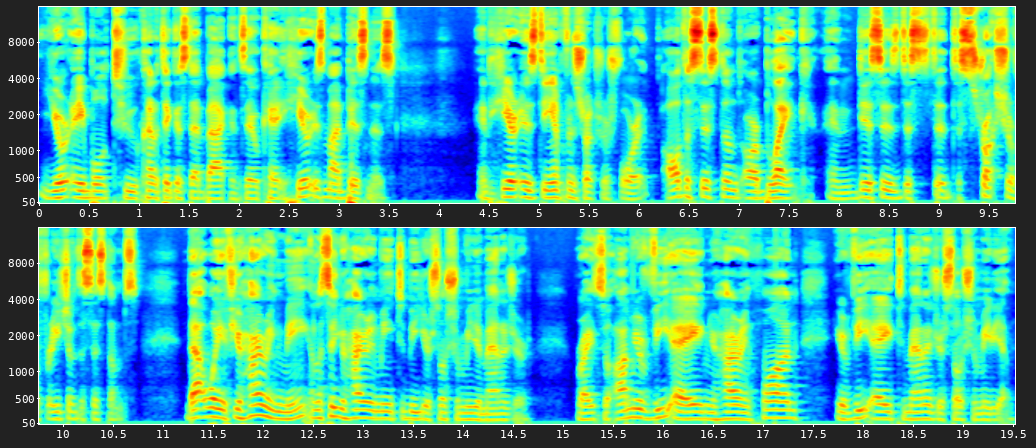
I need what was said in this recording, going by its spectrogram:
you're able to kind of take a step back and say, okay, here is my business, and here is the infrastructure for it. All the systems are blank, and this is the, the structure for each of the systems. That way, if you're hiring me, and let's say you're hiring me to be your social media manager, right? So I'm your VA, and you're hiring Juan, your VA, to manage your social media.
